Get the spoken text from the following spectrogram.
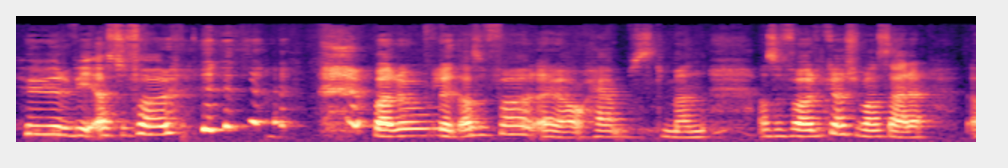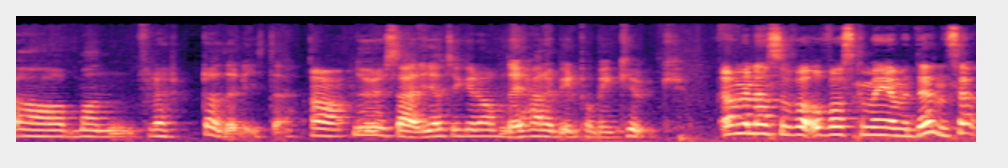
Hur vi, alltså för... Vad roligt. Alltså för, ja hemskt men alltså förut kanske man så här, ja man flörtade lite. ja. Nu är det så här, jag tycker om dig, här är en bild på min kuk. Ja men alltså vad, och vad ska man göra med den sen?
